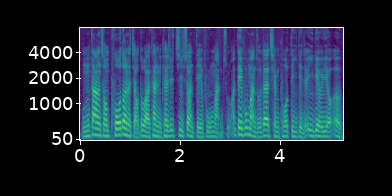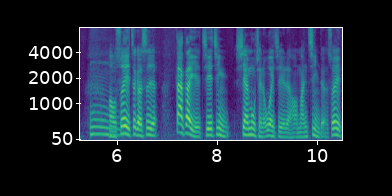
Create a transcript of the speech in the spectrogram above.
我们当然从波段的角度来看，你可以去计算跌幅满足啊，跌幅满足在前波低点就一六一六二。嗯，哦，所以这个是大概也接近现在目前的位阶了哈，蛮近的，所以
